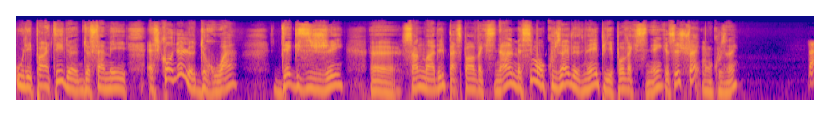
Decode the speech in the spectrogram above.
ou les parties de, famille, est-ce qu'on a le droit d'exiger, euh, sans demander le passeport vaccinal, mais si mon cousin veut venir et il n'est pas vacciné, qu'est-ce que je fais avec mon cousin? Ben,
